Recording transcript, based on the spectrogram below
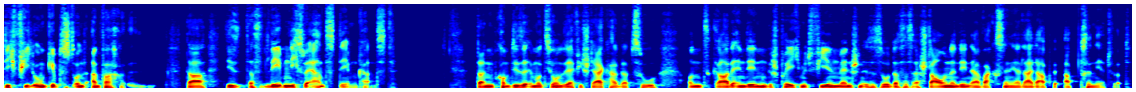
dich viel umgibst und einfach da die, das Leben nicht so ernst nehmen kannst, dann kommt diese Emotion sehr viel stärker dazu. Und gerade in den Gesprächen mit vielen Menschen ist es so, dass das Erstaunen den Erwachsenen ja leider ab, abtrainiert wird.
